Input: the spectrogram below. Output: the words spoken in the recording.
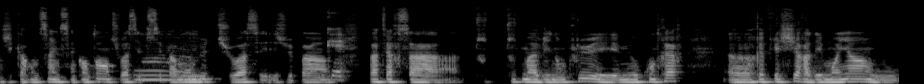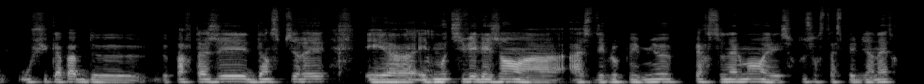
j'ai 45, 50 ans, tu vois, c'est pas mon mmh. but, tu vois, c'est, je vais pas, pas faire ça toute ma vie non plus, et, mais au contraire, euh, réfléchir à des moyens où, où je suis capable de, de partager, d'inspirer et, euh, et, de mmh. motiver les gens à, à, se développer mieux personnellement et surtout sur cet aspect bien-être.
